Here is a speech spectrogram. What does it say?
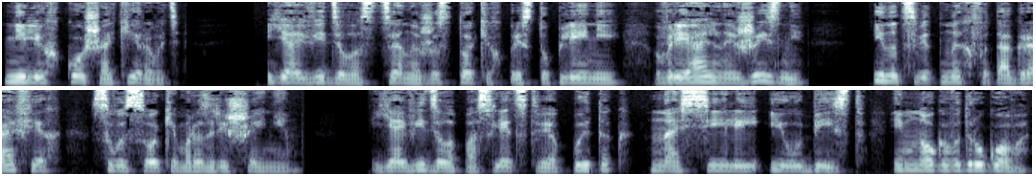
нелегко шокировать. Я видела сцены жестоких преступлений в реальной жизни и на цветных фотографиях с высоким разрешением. Я видела последствия пыток, насилий и убийств и многого другого.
